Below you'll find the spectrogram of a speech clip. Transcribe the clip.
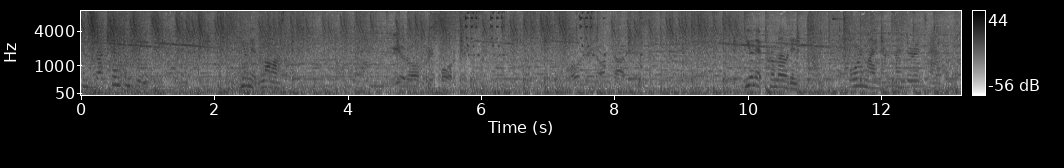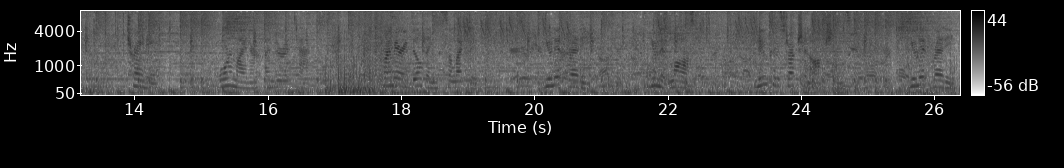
Construction complete. Unit lost. Gear off reporting. Closing on target. Unit promoted. Ore miner under attack. Training. Ore miner under attack. Primary building selected. Unit ready. Unit lost. New construction options. Unit ready.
